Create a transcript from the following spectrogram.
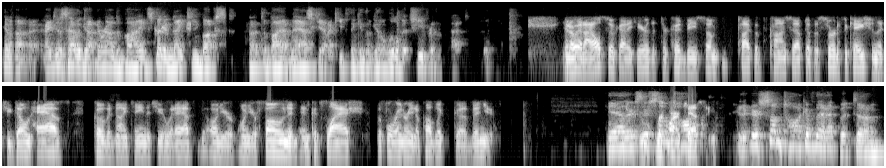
you know, I, I, just haven't gotten around to buying, spending 19 bucks uh, to buy a mask yet. I keep thinking they'll get a little bit cheaper than that. You know, and I also kind of hear that there could be some type of concept of a certification that you don't have COVID-19 that you would have on your on your phone and, and could flash before entering a public uh, venue. Yeah, there's there's some talk, testing. There's some talk of that, but um,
